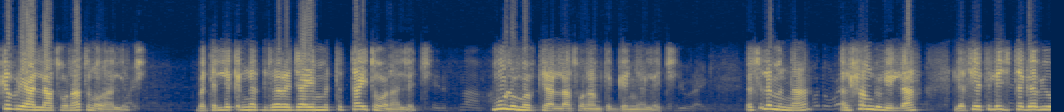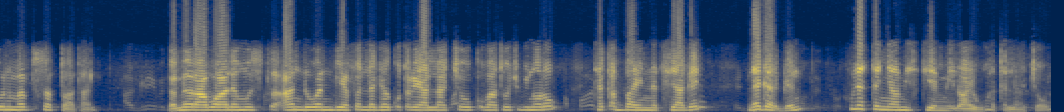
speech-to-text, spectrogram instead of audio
ክብር ያላት ሆና ትኖራለች። በትልቅነት ደረጃ የምትታይ ትሆናለች። ሙሉ መብት ያላት ሆናም ትገኛለች። እስልምና አልሐምዱሊላህ ለሴት ልጅ ተገቢውን መብት ሰጥቷታል። በምዕራቡ ዓለም ውስጥ አንድ ወንድ የፈለገ ቁጥር ያላቸው ቁባቶች ቢኖረው ተቀባይነት ሲያገኝ፣ ነገር ግን ሁለተኛ ሚስት የሚለው አይዋጥላቸውም።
